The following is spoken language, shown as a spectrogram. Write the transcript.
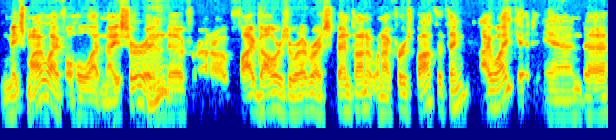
makes my life a whole lot nicer. Mm-hmm. And uh, for I don't know five dollars or whatever I spent on it when I first bought the thing, I like it, and uh,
